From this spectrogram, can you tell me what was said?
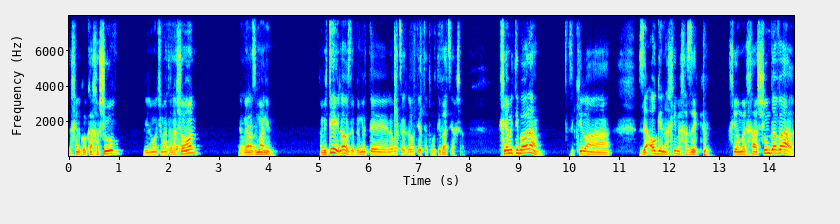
לכן כל כך חשוב ללמוד שמעת הלשון לבין הזמנים. אמיתי, לא, זה באמת, אה, לא, בצ... לא באתי לתת מוטיבציה עכשיו. הכי אמיתי בעולם. זה כאילו, ה... זה העוגן הכי מחזק. הכי אומר לך שום דבר.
